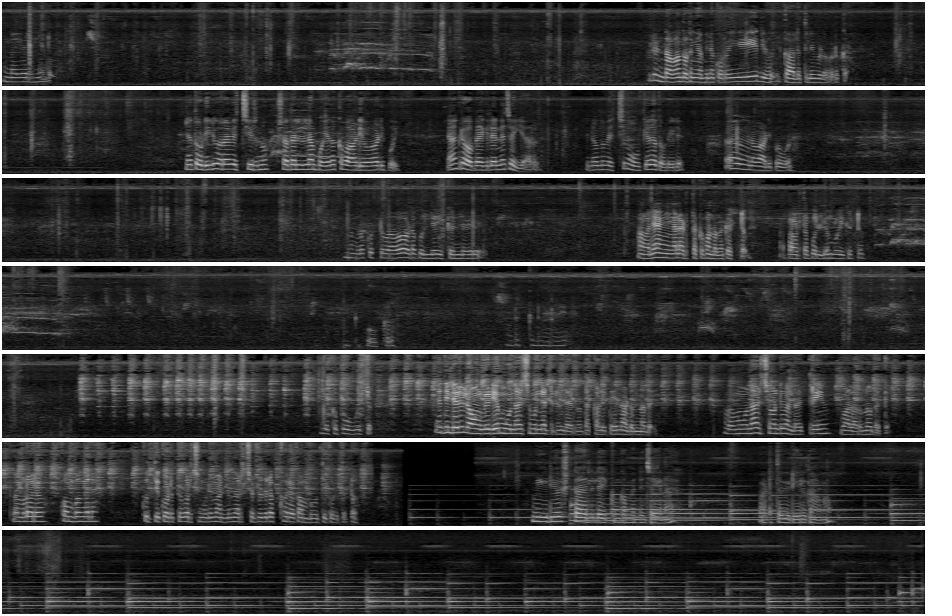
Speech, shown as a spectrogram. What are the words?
നന്നായി വരുന്നുണ്ട്. ഇതിലുണ്ടാവാൻ തുടങ്ങിയാൽ പിന്നെ കുറേ ദിവ കാലത്തിന് വിളവെടുക്കാം. ഞാൻ തൊടിയിൽ കുറേ വെച്ചിരുന്നു പക്ഷെ അതെല്ലാം പോയി. അതൊക്കെ വാടി വാടി പോയി. ഞാൻ ഗ്രോ ബാഗിൽ തന്നെ ചെയ്യാറ്. പിന്നെ ഒന്ന് വെച്ച് നോക്കിയതാ തൊടിയിൽ. ഇങ്ങനെ വാടിപ്പോവാണ് നമ്മളെ കുട്ടുപാവ അവിടെ പുല്ല് ഒഴിക്കുന്നുണ്ട് അവനെ അങ്ങനെ അടുത്തൊക്കെ കൊണ്ടുവന്ന് കെട്ടും. അപ്പോൾ അവിടുത്തെ പുല്ലും പോയി കിട്ടും. പൂക്കൾ അടക്കുണ്ട് നിറയെ. ഇതിലൊക്കെ പൂവിട്ട് ഇതിന്റെ ഒരു ലോങ് വീഡിയോ മൂന്നാഴ്ച മുന്നേ ഇട്ടിട്ടുണ്ടായിരുന്നു. തക്കാളി തൈ നടുന്നത്. അപ്പോൾ മൂന്നാഴ്ച കൊണ്ട് കണ്ടോ ഇത്രയും വളർന്നു ഇതൊക്കെ. നമ്മളോരോ കൊമ്പ് ഇങ്ങനെ കുത്തി കൊടുത്ത് കുറച്ചും കൂടി മണ്ണ് നിറച്ചെടുത്ത് ഇതിലൊക്കെ ഓരോ കമ്പ് കുത്തി കൊടുത്തിട്ടോ വീഡിയോ ഇഷ്ടമായാലും ലൈക്കും കമന്റും ചെയ്യണേ. അടുത്ത വീഡിയോയിൽ കാണാം.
